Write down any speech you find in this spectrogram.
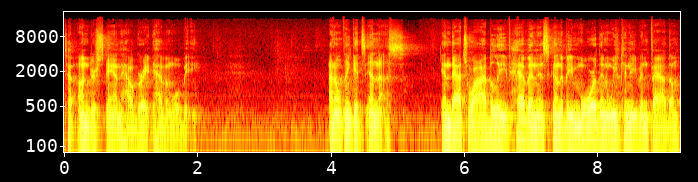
to understand how great heaven will be. I don't think it's in us. And that's why I believe heaven is going to be more than we can even fathom.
